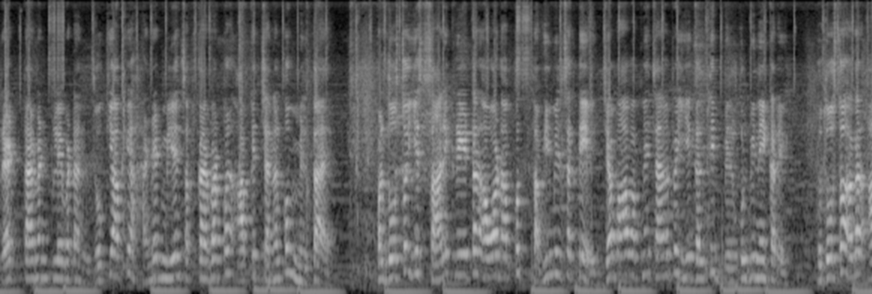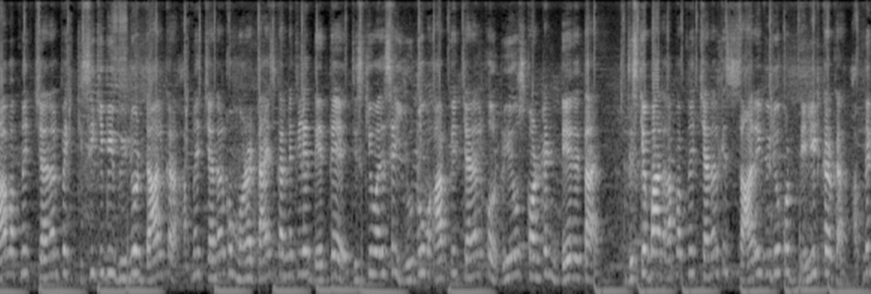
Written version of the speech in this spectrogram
रेड डायमंड प्ले बटन जो कि आपके 100 मिलियन सब्सक्राइबर पर आपके चैनल को मिलता है। पर दोस्तों, ये सारे क्रिएटर अवार्ड आपको तभी मिल सकते हैं जब आप अपने चैनल पर ये गलती बिल्कुल भी नहीं करें। तो दोस्तों, अगर आप अपने चैनल पर किसी की भी वीडियो डालकर अपने चैनल को मोनेटाइज करने के लिए देते हैं, जिसकी वजह से यूट्यूब आपके चैनल को रियूज कंटेंट दे देता है, जिसके बाद आप अपने चैनल की सारी वीडियो को डिलीट कर कर अपने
